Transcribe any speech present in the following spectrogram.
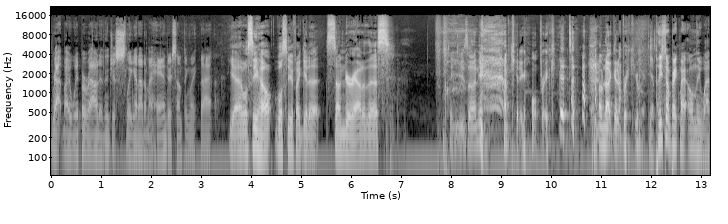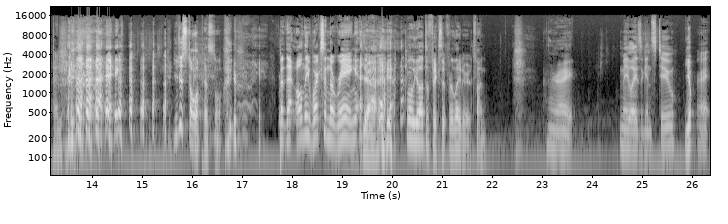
wrap my whip around and then just sling it out of my hand or something like that. Yeah, we'll see how we'll see if I get a sunder out of this to use on you. I'm kidding. I won't break it. I'm not gonna break your. Yeah, please don't break my only weapon. You just stole a pistol. but that only works in the ring. yeah. well, you'll have to fix it for later. It's fine. All right. Melee's against two. Yep. All right.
